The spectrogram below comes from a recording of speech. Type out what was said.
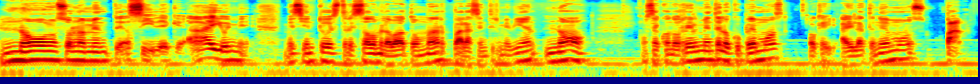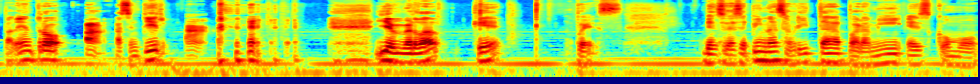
No solamente así de que, ay, hoy me, me siento estresado, me la voy a tomar para sentirme bien. No. O sea, cuando realmente lo ocupemos, ok, ahí la tenemos, pam, para adentro, ah, a sentir, ah. y en verdad que, pues, benzodiazepinas ahorita para mí es como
